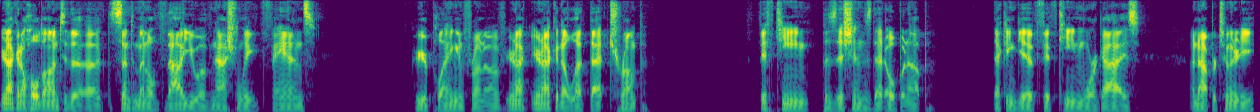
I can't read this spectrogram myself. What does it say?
You're not going to hold on to the uh, sentimental value of National League fans who you're playing in front of. You're not you're not going to let that trump 15 positions that open up that can give 15 more guys an opportunity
